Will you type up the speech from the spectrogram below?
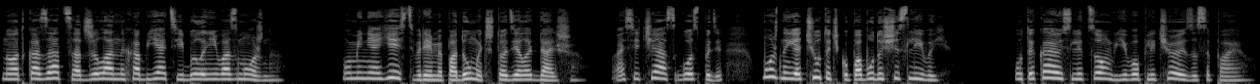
Но отказаться от желанных объятий было невозможно. У меня есть время подумать, что делать дальше. А сейчас, господи, можно я чуточку побуду счастливой? Утыкаюсь лицом в его плечо и засыпаю.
